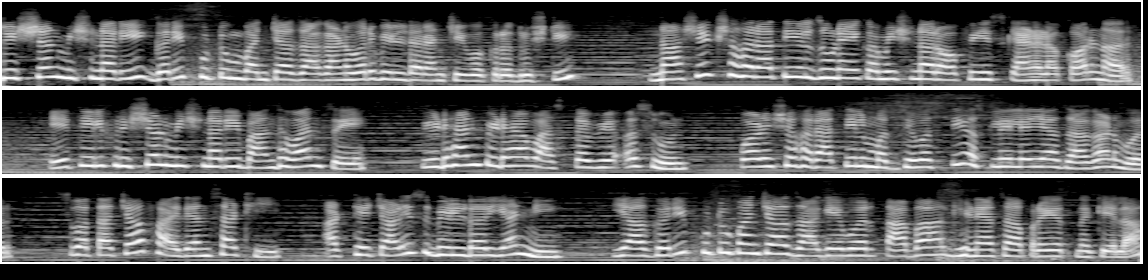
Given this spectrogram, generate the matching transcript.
ख्रिश्चन मिशनरी गरीब कुटुंबांच्या जागांवर बिल्डरांची वक्रदृष्टी. नाशिक शहरातील जुने कमिशनर ऑफिस कॅनडा कॉर्नर येथील ख्रिश्चन मिशनरी बांधवांचे पिढ्यानपिढ्या वास्तव्य असून पण शहरातील मध्यवस्ती असलेल्या या जागांवर स्वतःच्या फायद्यांसाठी अठ्ठेचाळीस बिल्डर यांनी या गरीब कुटुंबांच्या जागेवर ताबा घेण्याचा प्रयत्न केला.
